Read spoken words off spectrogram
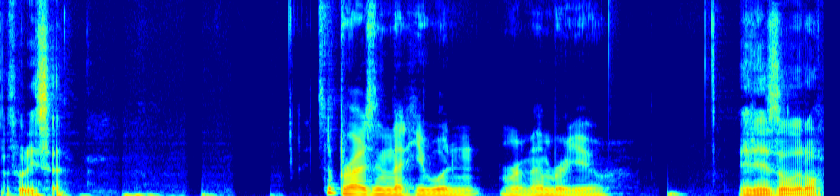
That's what he said. It's surprising that he wouldn't remember you. It is a little.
